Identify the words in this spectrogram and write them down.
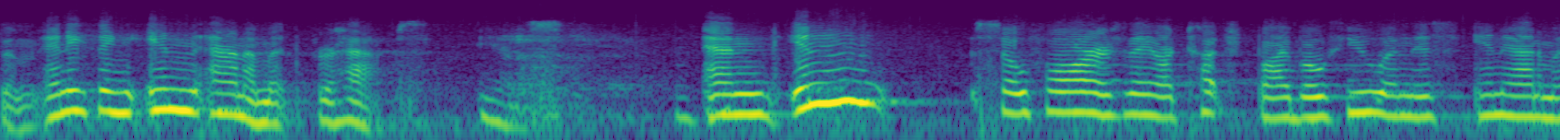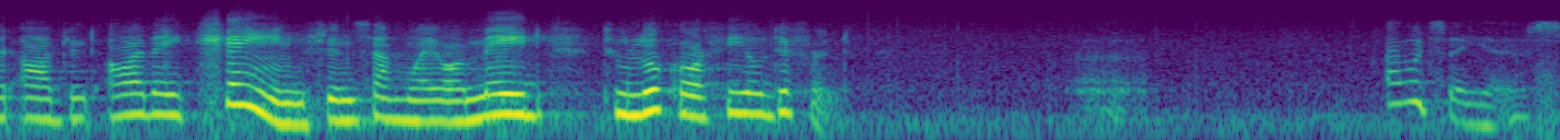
them? Anything inanimate, perhaps? Yes. And in so far as they are touched by both you and this inanimate object, are they changed in some way or made to look or feel different? I would say yes.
